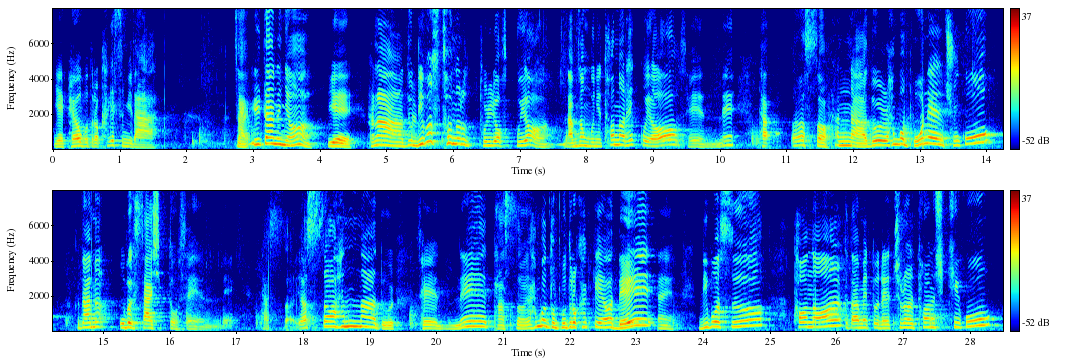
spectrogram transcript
예, 배워보도록 하겠습니다. 자, 일단은요, 예, 하나, 둘, 리버스 턴으로 돌렸고요. 남성분이 터널 했고요. 셋, 넷, 다섯, 하나, 둘, 한번 보내주고, 그 다음에 540도, 셋, 넷, 다섯, 여섯, 하나, 둘, 셋, 넷, 다섯. 한 번 더 보도록 할게요. 네, 예, 리버스, 터널, 그 다음에 또 내추럴 턴 시키고,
